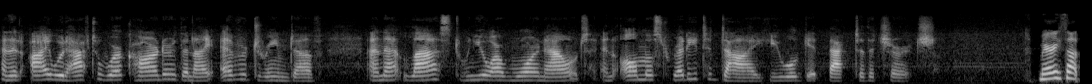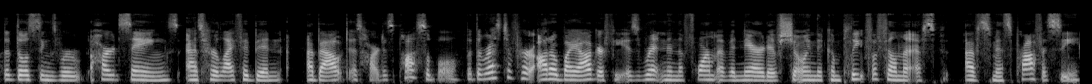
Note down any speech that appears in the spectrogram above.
and that I would have to work harder than I ever dreamed of, and at last, when you are worn out and almost ready to die, you will get back to the church. Mary thought that those things were hard sayings, as her life had been about as hard as possible. But the rest of her autobiography is written in the form of a narrative showing the complete fulfillment of, of Smith's prophecy,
